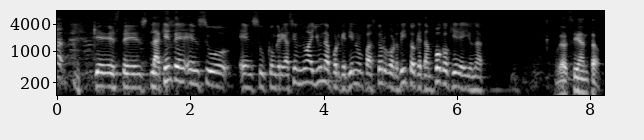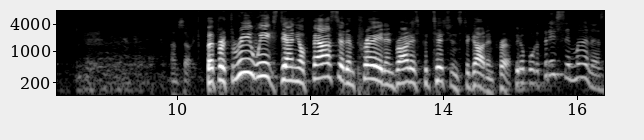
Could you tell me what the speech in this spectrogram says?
que este, la gente en su, en su congregación no ayuna porque tiene un pastor gordito que tampoco quiere ayunar. Lo siento. I'm sorry. But for three weeks, Daniel fasted and prayed and brought his petitions to God in prayer. Pero por tres semanas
